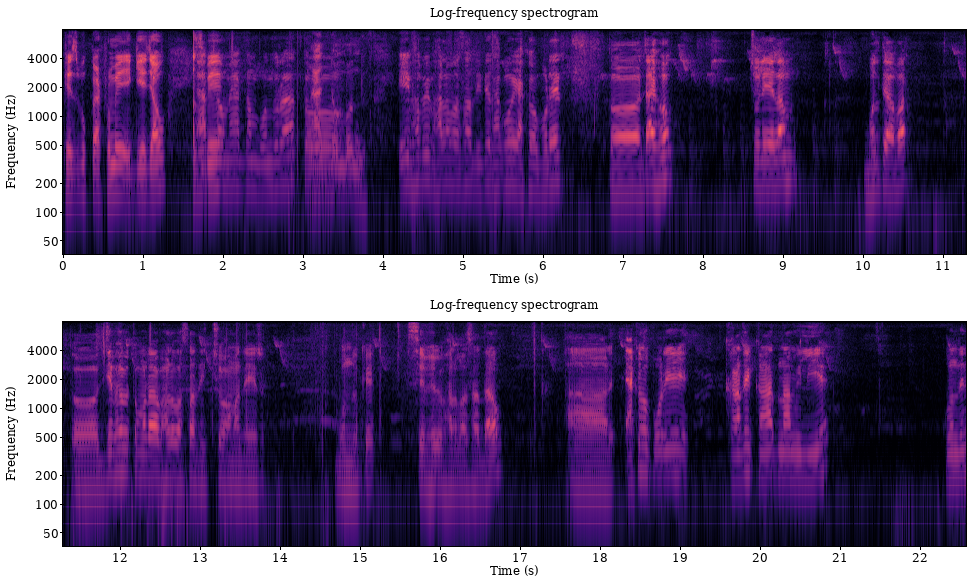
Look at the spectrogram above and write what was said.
ফেসবুক প্ল্যাটফর্মে এগিয়ে যাও। আসবে একদম একদম বন্ধুরা তো একদম বন্ধু। এইভাবে ভালোবাসা দিতে থাকো একে অপরের। তো যাই হোক চলে এলাম বলতে আবার। তো যেভাবে তোমরা ভালোবাসা দিচ্ছ আমাদের বন্ধুকে সেভাবে ভালোবাসা দাও। আর একে অপরে কাঁধে কাঁধ না মিলিয়ে কোনোদিন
